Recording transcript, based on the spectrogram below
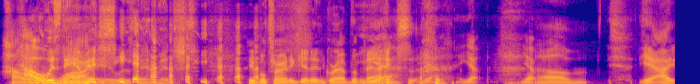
how How it was damaged. It was Yeah. damaged. People trying to get in, grab the packs. yeah, yeah, yep, yep. Um, yeah, I,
